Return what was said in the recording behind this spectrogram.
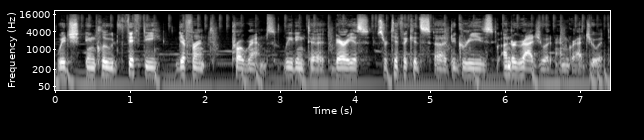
which include 50 different programs leading to various certificates, uh, degrees, undergraduate and graduate.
